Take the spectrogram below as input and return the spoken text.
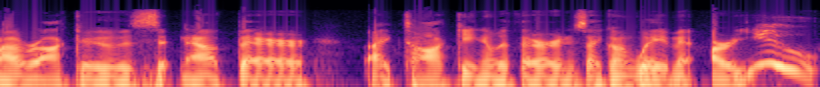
uh, Raku is sitting out there like talking with her and it's like going, wait a minute, are you?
